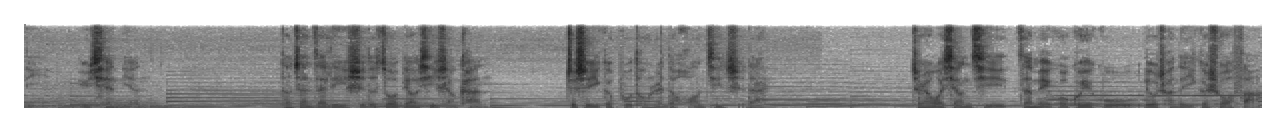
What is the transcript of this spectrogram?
里与千年。当站在历史的坐标系上看，这是一个普通人的黄金时代。这让我想起在美国硅谷流传的一个说法：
